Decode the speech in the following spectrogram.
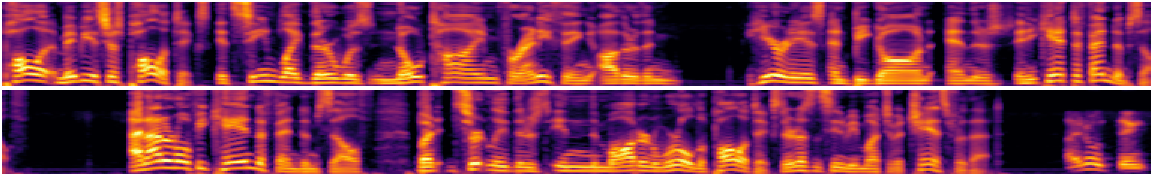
poli- maybe it's just politics. It seemed like there was no time for anything other than here it is and be gone. And there's and he can't defend himself. And I don't know if he can defend himself, but certainly there's in the modern world of politics, there doesn't seem to be much of a chance for that. I don't think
